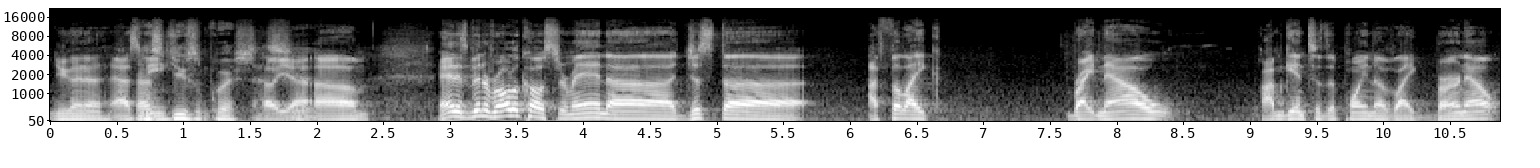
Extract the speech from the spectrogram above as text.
You're gonna ask, ask me. you some questions. Hell yeah. Shit. Um, and it's been a roller coaster, man. Uh, just uh, I feel like right now I'm getting to the point of like burnout,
